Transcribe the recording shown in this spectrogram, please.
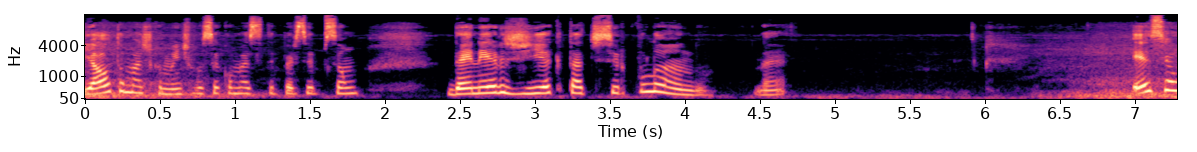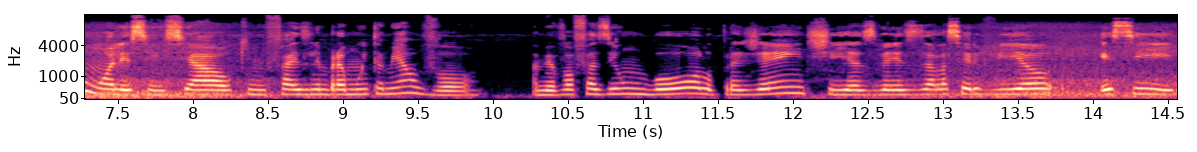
e automaticamente você começa a ter percepção da energia que está te circulando, né? Esse é um óleo essencial que me faz lembrar muito a minha avó. A minha avó fazia um bolo pra gente e às vezes ela servia esse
